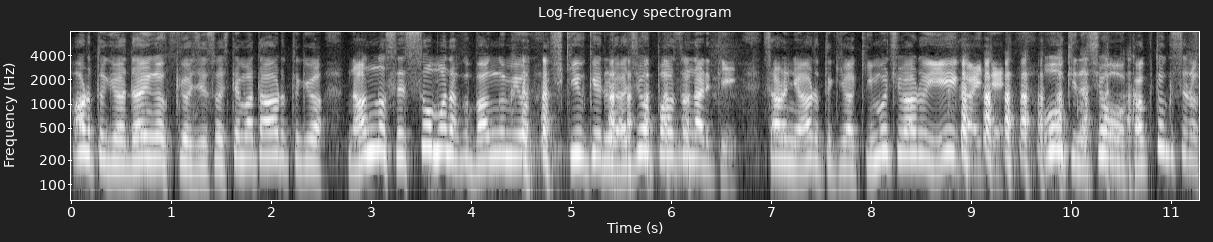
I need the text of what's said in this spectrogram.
ある時は大学教授そしてまたある時は何の節操もなく番組を引き受けるラジオパーソナリティ。さらにある時は気持ち悪い絵描いて大きな賞を獲得する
